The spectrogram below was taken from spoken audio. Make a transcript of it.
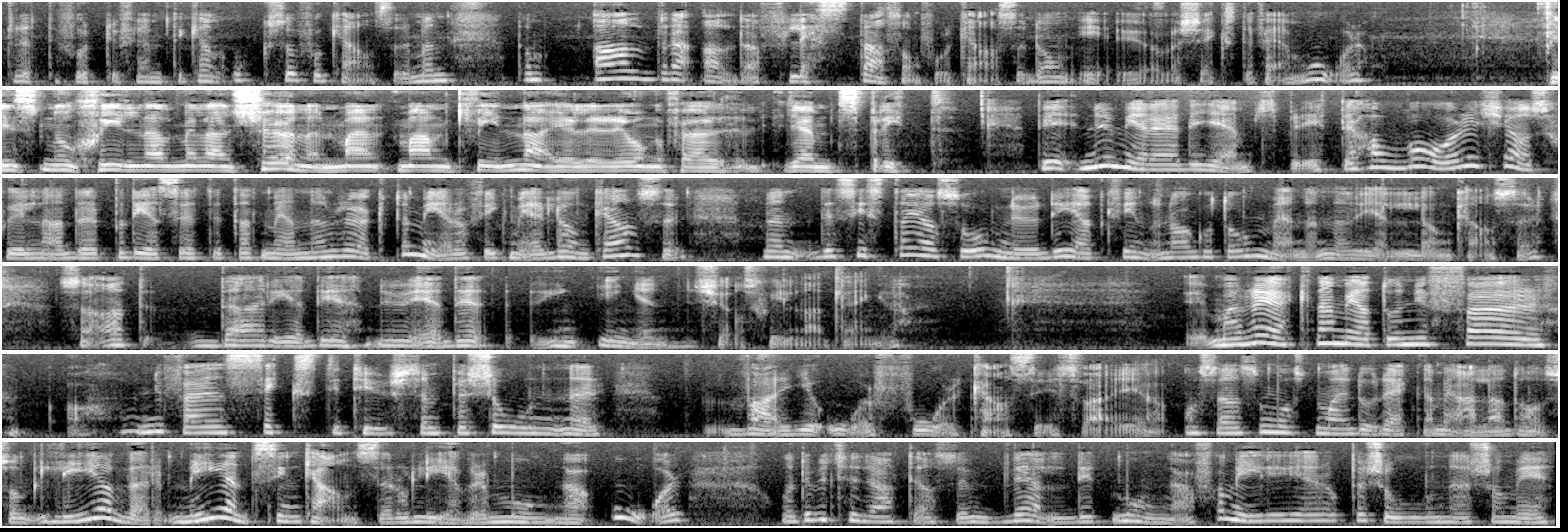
30, 40, 50 kan också få cancer. Men de allra, allra flesta som får cancer de är över 65 år. Finns det någon skillnad mellan könen, man, man kvinna, eller är det ungefär jämnt spritt? Det, numera är det jämnt spritt. Det har varit könsskillnader på det sättet att männen rökte mer och fick mer lungcancer. Men det sista jag såg nu det är att kvinnorna har gått om männen när det gäller lungcancer. Så att där är det, nu är det in, ingen könsskillnad längre. Man räknar med att ungefär, ja, ungefär 60 000 personer varje år får cancer i Sverige. Och sen så måste man ju då räkna med alla de som lever med sin cancer och lever många år. Och det betyder att det alltså är väldigt många familjer och personer som är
